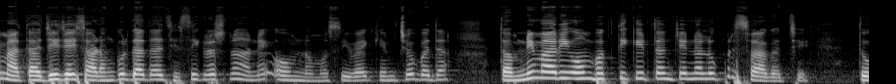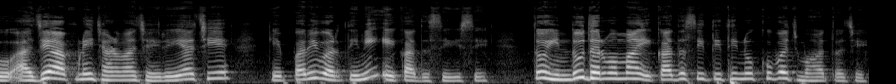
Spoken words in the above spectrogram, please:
માતાજી, જય સાળંગપુર દાદા, જય શ્રી કૃષ્ણ અને ઓમ નમો શિવાય. કેમ છો બધા? તમને મારી ઓમ ભક્તિ કીર્તન ચેનલ ઉપર સ્વાગત છે. તો આજે આપણે જાણવા જઈ રહ્યા છીએ કે પરિવર્તિની એકાદશી વિશે. તો હિન્દુ ધર્મમાં એકાદશી તિથિનું ખૂબ જ મહત્ત્વ છે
